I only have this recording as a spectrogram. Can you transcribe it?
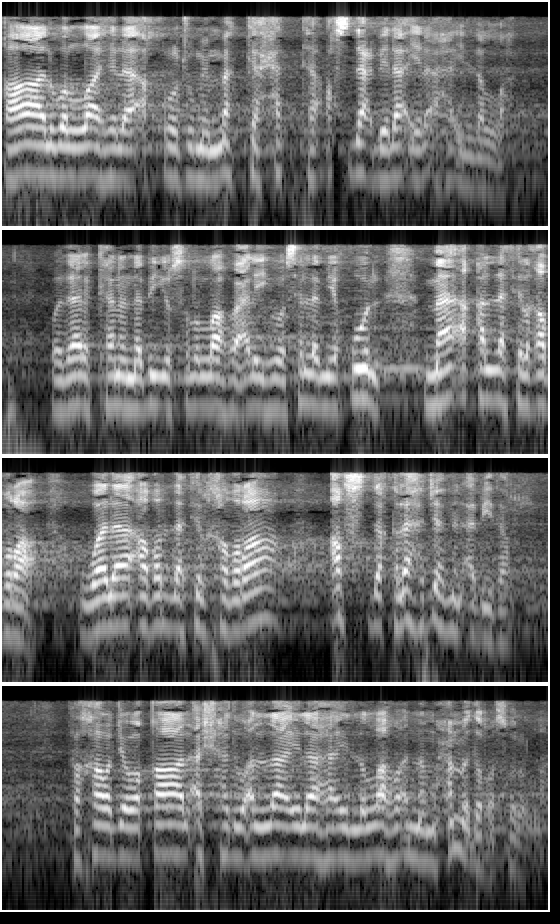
قال والله لا أخرج من مكة حتى أصدع بلا إله إلا الله. وذلك كان النبي صلى الله عليه وسلم يقول ما أقلت الغبراء ولا أظلت الخضراء أصدق لهجة من أبي ذر. فخرج وقال أشهد أن لا إله إلا الله وأن محمد رسول الله.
